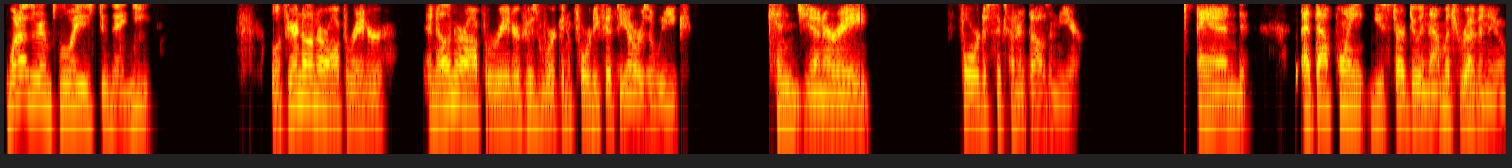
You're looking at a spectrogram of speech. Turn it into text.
what other employees do they need? Well, if you're an owner operator, an owner operator who's working 40, 50 hours a week can generate four to 600,000 a year. And at that point, you start doing that much revenue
